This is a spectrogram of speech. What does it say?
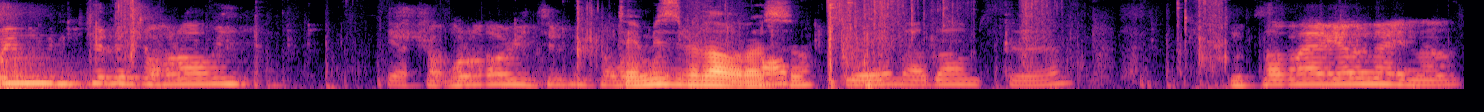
Oyun bitirdim şaman abi. Ya. Şaman abi bitirdim şaman Temiz mi la orası? Adamsın adamsın. Kutlamaya gelmeyin lan.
